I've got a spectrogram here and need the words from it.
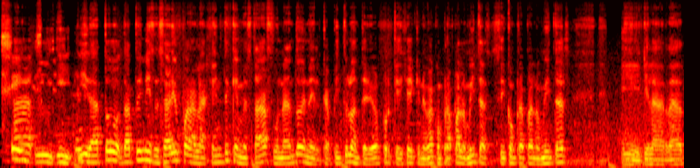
Sí. Ah, y, y- y dato, dato innecesario para la gente que me estaba funando en el capítulo anterior porque dije que no iba a comprar palomitas. Sí compré palomitas y, y la verdad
